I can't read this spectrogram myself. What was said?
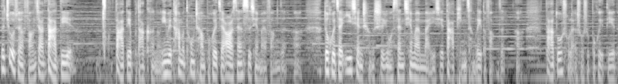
那就算房价大跌。大跌不大可能，因为他们通常不会在二三四线买房子啊，都会在一线城市用三千万买一些大平层类的房子啊。大多数来说是不会跌的，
